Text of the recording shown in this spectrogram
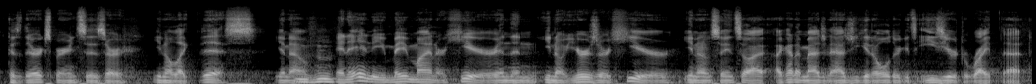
because their experiences are, you know, like this, you know, mm-hmm. and, and you maybe mine are here and then, you know, yours are here, you know what I'm saying? So I, I got to imagine as you get older, it gets easier to write that,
